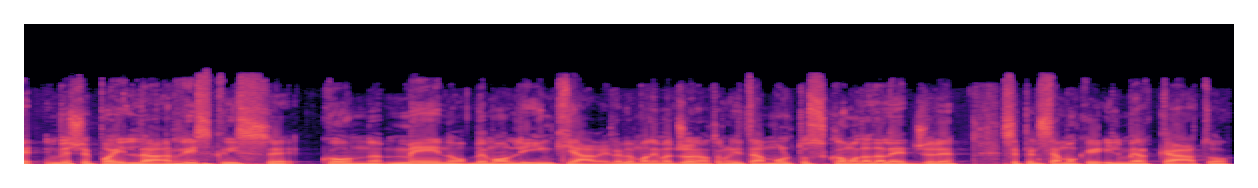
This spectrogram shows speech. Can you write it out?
E invece poi la riscrisse con meno bemolli in chiave. La bemolle maggiore è una tonalità molto scomoda da leggere. Se pensiamo che il mercato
